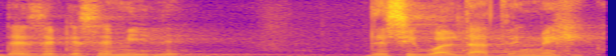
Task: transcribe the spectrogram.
desde que se mide desigualdad en México.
